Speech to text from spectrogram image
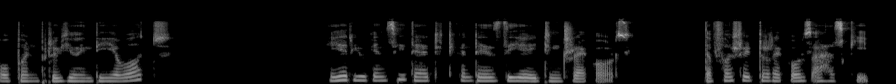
Open preview in the watch. Here you can see that it contains the 18 records. The first 8 records are skipped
